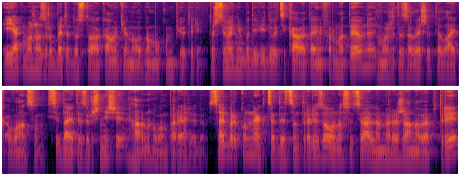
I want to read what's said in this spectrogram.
і як можна зробити до 100 аккаунтів на одному комп'ютері. Тож сьогодні буде відео цікаве та інформативне. Можете залишити лайк авансом. Сідайте зручніше, гарного вам перегляду. CyberConnect – це децентралізована соціальна мережа на Web3,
